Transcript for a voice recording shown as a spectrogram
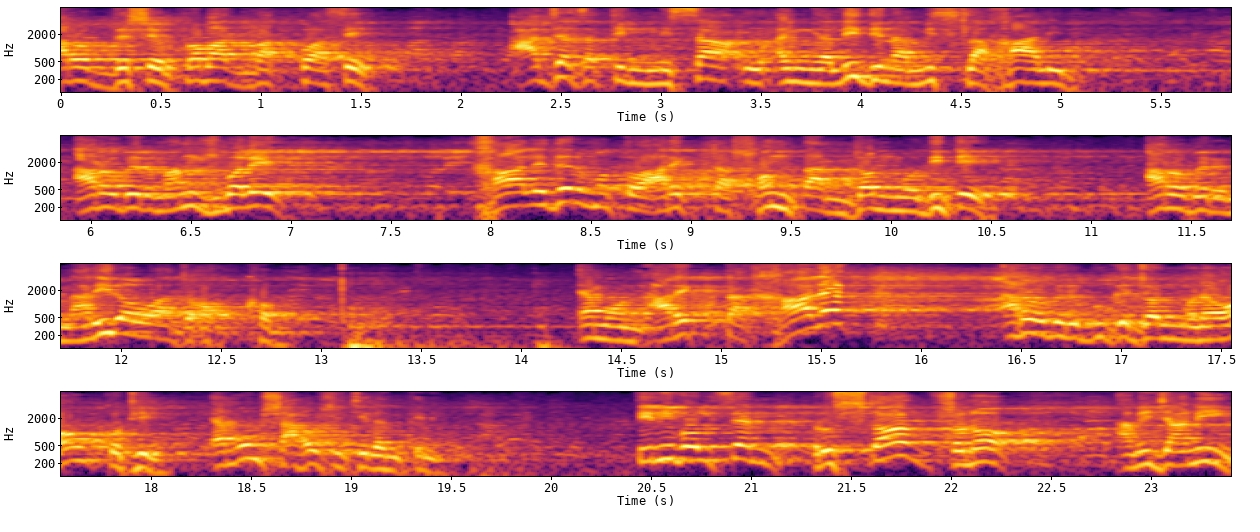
আরব দেশের প্রবাদ বাক্য আছে, আজাজাতিন নিসা ও আইয়ালিদিনা মিসলা খালিদ। আরবের মানুষ বলে, খালেদের মতো আরেকটা সন্তান জন্ম দিতে আরবের নারীরাও আজ অক্ষম। এমন আরেকটা খালেদ আরবের বুকে জন্ম নেওয়াও কঠিন, এমন সাহসী ছিলেন তিনি। তিনি বলছেন, রুস্তম, শোনো, আমি জানি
